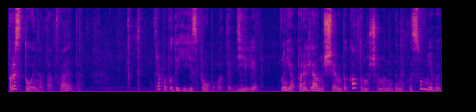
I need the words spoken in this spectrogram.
Пристойно, так, знаєте. Треба буде її спробувати в ділі. Ну, я перегляну ще МБК, тому що в мене виникли сумніви,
